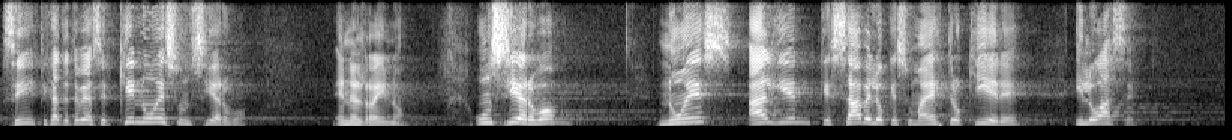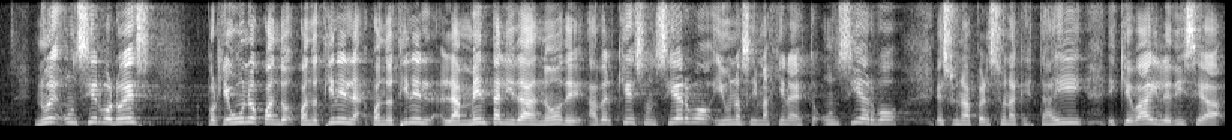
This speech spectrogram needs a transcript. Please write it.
¿Sí? Fíjate, te voy a decir, ¿qué no es un siervo en el reino? Un siervo no es alguien que sabe lo que su maestro quiere y lo hace. No es, un siervo no es, porque uno cuando, cuando, tiene la, cuando tiene la mentalidad ¿no? de, a ver, ¿qué es un siervo? Y uno se imagina esto, un siervo es una persona que está ahí y que va y le dice a,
